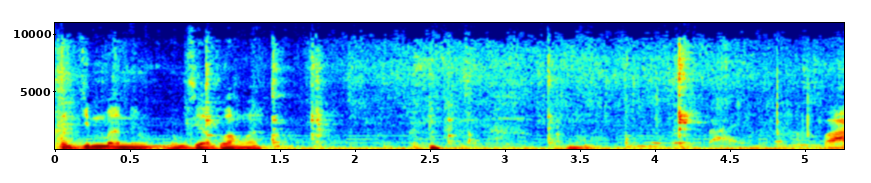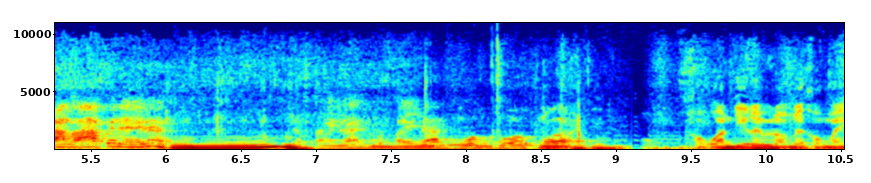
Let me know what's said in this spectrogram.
ผมกินแบบนี้ผมเสียท้องเลย ป๋าป๋าไปไหนนะอืมไปนะไปนะกลัวกลัวกลัวเขาวันดีเลยพี่น้องเลยเขาไม่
